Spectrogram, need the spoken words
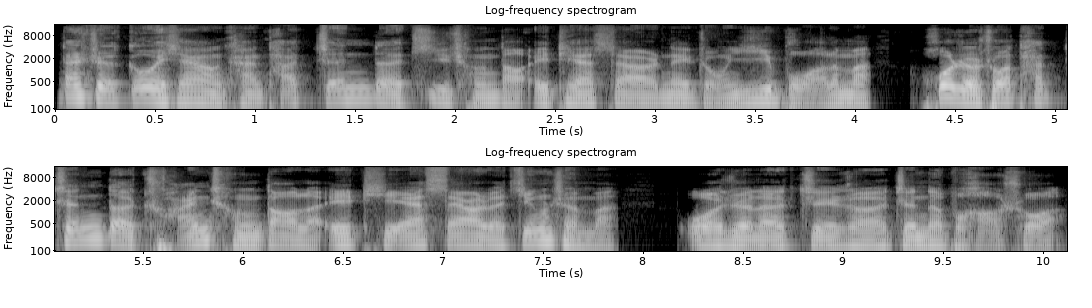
但是各位想想看，它真的继承到 ATS-L 那种衣钵了吗？或者说它真的传承到了 ATS-L 的精神吗？我觉得这个真的不好说。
